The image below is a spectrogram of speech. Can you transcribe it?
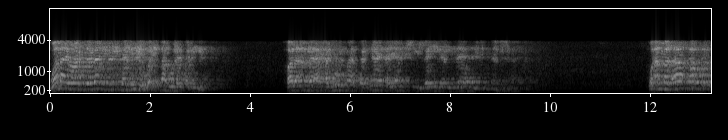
وما يعذبان في كبير وإنه لكبير قال أما أحدهما فكان يمشي بين الناس بالنميمة وأما الآخر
